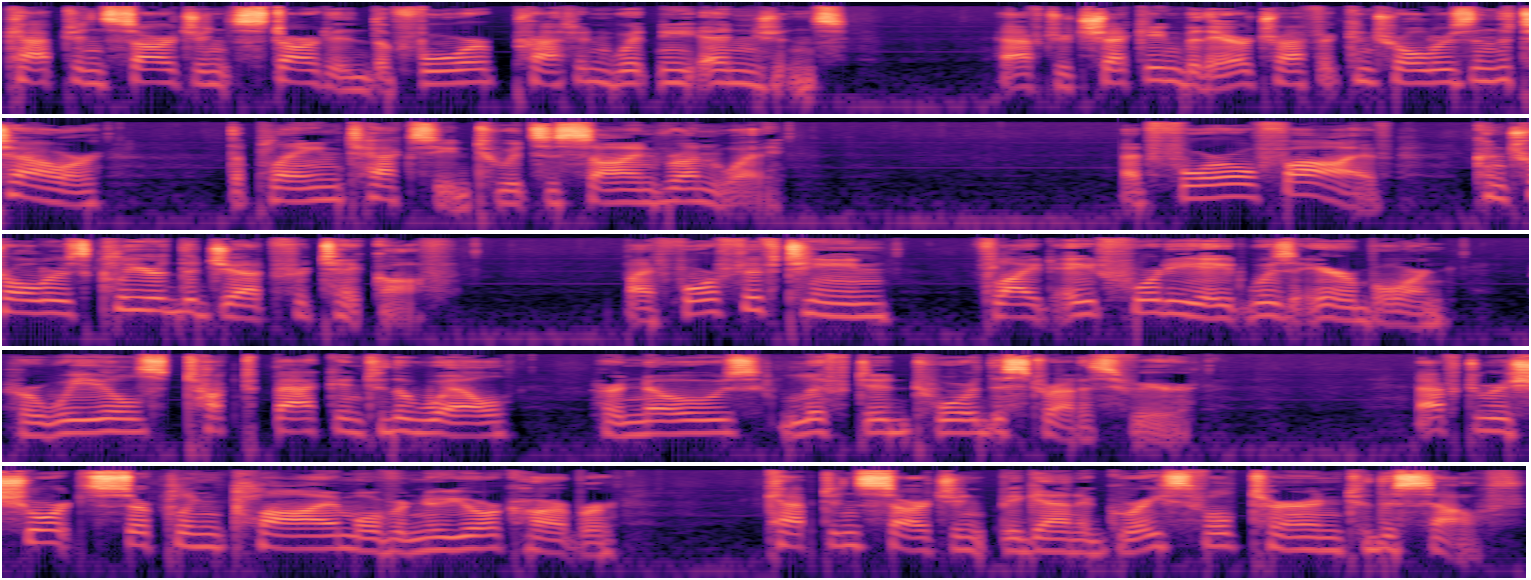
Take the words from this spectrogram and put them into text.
Captain Sargent started the four Pratt & Whitney engines. After checking with air traffic controllers in the tower, the plane taxied to its assigned runway. At 4:05, controllers cleared the jet for takeoff. By 4:15, flight 848 was airborne, her wheels tucked back into the well, her nose lifted toward the stratosphere. After a short circling climb over New York Harbor, Captain Sargent began a graceful turn to the south,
